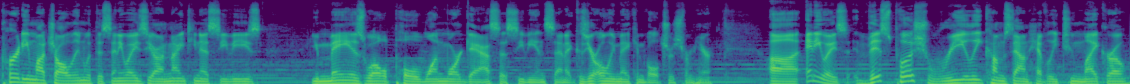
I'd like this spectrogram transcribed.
pretty much all in with this anyways. You're on 19 SCVs. You may as well pull one more gas SCV and send it because you're only making vultures from here. Uh, anyways, this push really comes down heavily to micro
